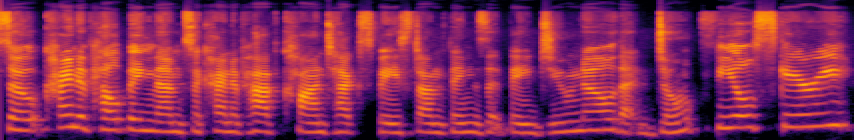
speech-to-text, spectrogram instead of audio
So kind of helping them to kind of have context based on things that they do know that don't feel scary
